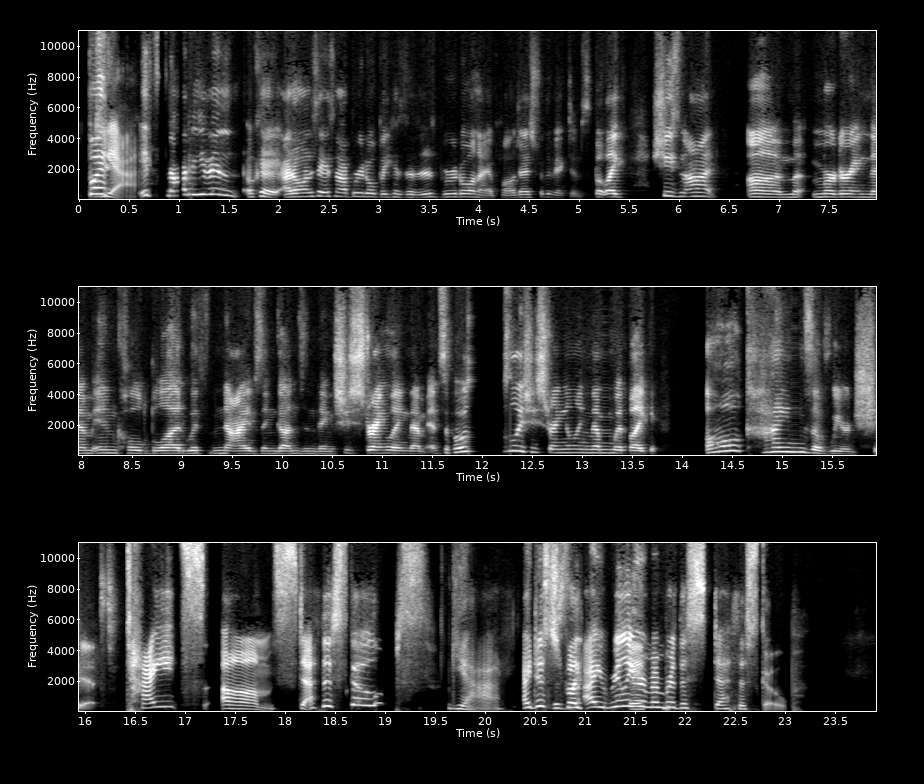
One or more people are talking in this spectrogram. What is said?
But yeah it's not even okay. I don't want to say it's not brutal because it is brutal, and I apologize for the victims. But like, she's not um murdering them in cold blood with knives and guns and things. She's strangling them, and supposedly she's strangling them with like all kinds of weird shit. tights um stethoscopes Yeah. I just Just like- I really it- remember the stethoscope.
